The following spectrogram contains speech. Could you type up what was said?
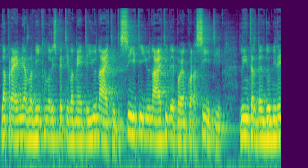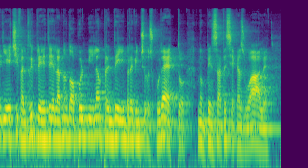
la Premier la vincono rispettivamente United, City, United e poi ancora City. L'Inter del 2010 fa il triplete e l'anno dopo il Milan prende Ibra e vince lo scudetto. Non pensate sia casuale.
